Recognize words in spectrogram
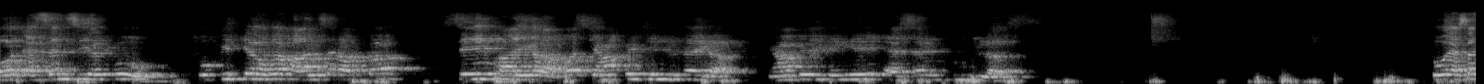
और एस एन सी एल को तो फिर क्या होगा? आंसर आपका सेम आएगा बस यहाँ पे चेंज हो जाएगा। यहाँ पे लिखेंगे एस एन टू प्लस तो ऐसा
